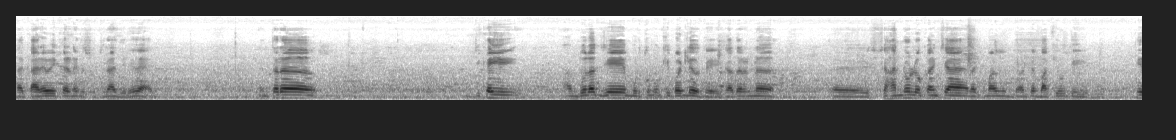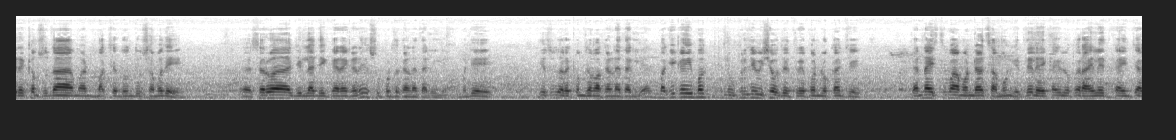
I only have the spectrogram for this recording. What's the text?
कार्यवाही करण्याच्या सूचना दिलेल्या आहेत. नंतर जी काही आंदोलक जे मृत्युमुखी पडले होते साधारण शहाण्णव लोकांच्या रकमा अजून बाकी होती ती रक्कमसुद्धा मागच्या दोन दिवसामध्ये सर्व जिल्हाधिकाऱ्यांकडे सुपूर्द करण्यात आलेली आहे म्हणजे ती सुद्धा रक्कम जमा करण्यात आली आहे बाकी काही मग नोकरीचे विषय होते त्रेपन्न लोकांचे त्यांना इस्तिमा मंडळात सामावून घेतलेले आहे काही लोक राहिलेत काहींच्या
